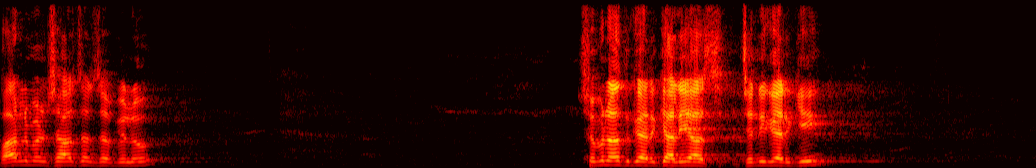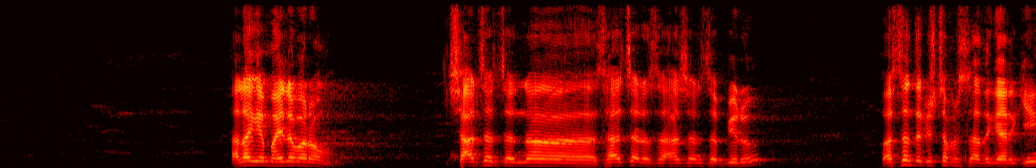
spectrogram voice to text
పార్లమెంట్ శాసనసభ్యులు శివనాథ్ గారికి అలియాస్ చెన్ని గారికి అలాగే మైలవరం శాసన శాసన శాసనసభ్యులు వసంత కృష్ణప్రసాద్ గారికి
